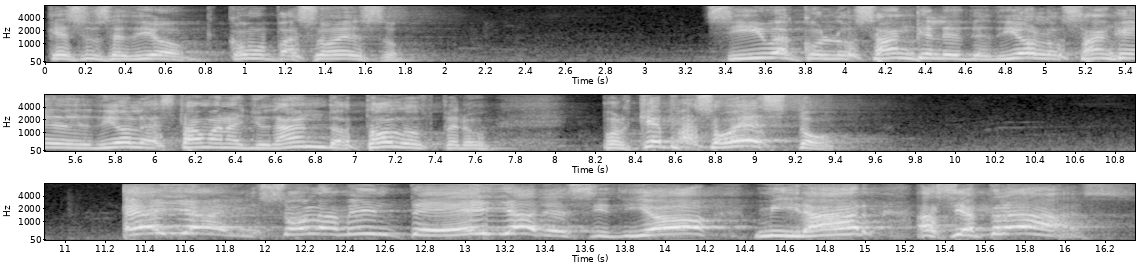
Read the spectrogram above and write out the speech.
¿Qué sucedió? ¿Cómo pasó eso? Si iba con los ángeles de Dios, los ángeles de Dios la estaban ayudando a todos, pero ¿por qué pasó esto? Ella y solamente ella decidió mirar hacia atrás.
